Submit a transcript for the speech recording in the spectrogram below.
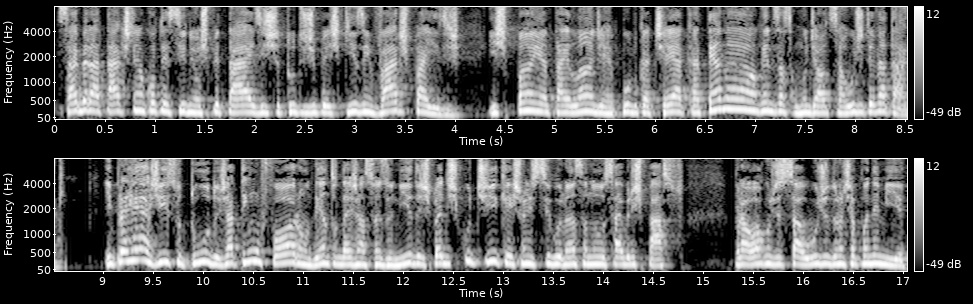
cyberataques têm acontecido em hospitais e institutos de pesquisa em vários países. Espanha, Tailândia, República Tcheca, até na Organização Mundial de Saúde teve ataque. E para reagir isso tudo, já tem um fórum dentro das Nações Unidas para discutir questões de segurança no cyberespaço para órgãos de saúde durante a pandemia,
